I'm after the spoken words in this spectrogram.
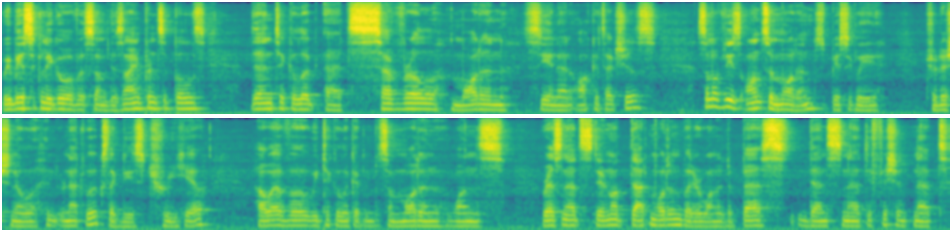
We basically go over some design principles, then take a look at several modern CNN architectures. Some of these aren't so modern, it's basically traditional networks like these three here. However, we take a look at some modern ones. ResNets, they're not that modern, but they're one of the best. DenseNet, EfficientNet.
